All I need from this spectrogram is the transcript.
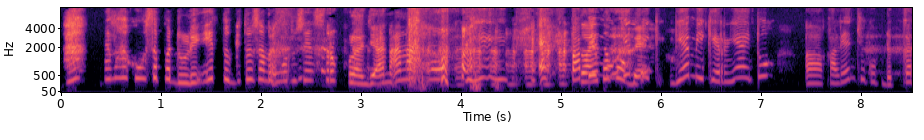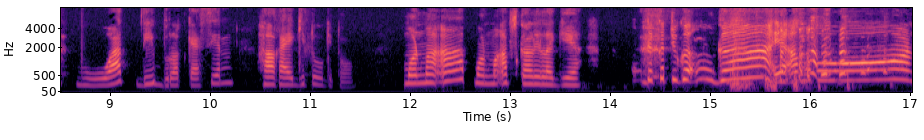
hah emang aku sepeduli itu gitu sampai ngurusin struk belanjaan anakku eh, tapi itu mungkin Be. dia mikirnya itu eh, kalian cukup deket buat di broadcastin hal kayak gitu gitu. mohon maaf mohon maaf sekali lagi ya deket juga enggak ya ampun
